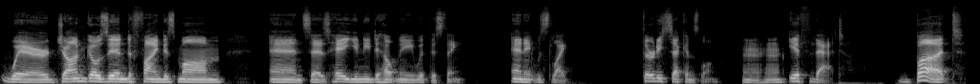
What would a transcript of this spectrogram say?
where John goes in to find his mom and says, Hey, you need to help me with this thing. And it was like 30 seconds long, Mhm. if that. But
